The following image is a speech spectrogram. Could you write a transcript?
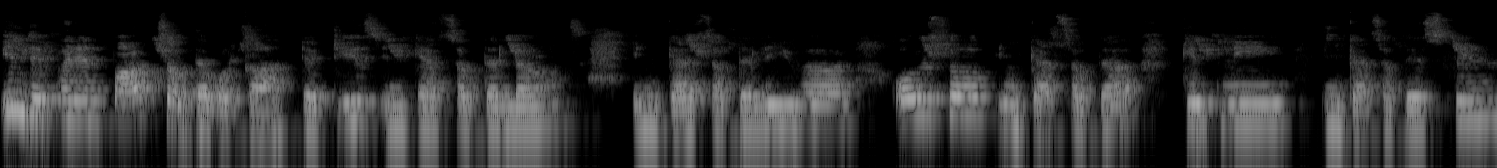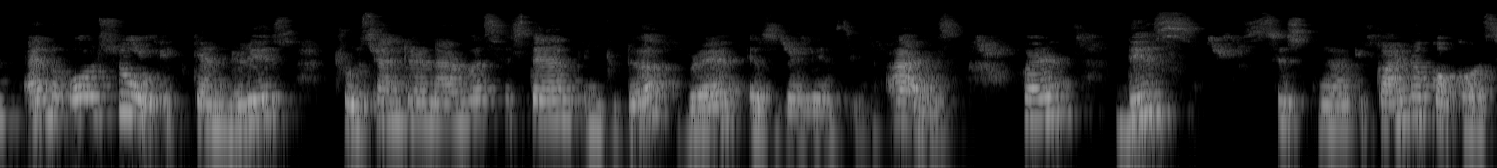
in different parts of the organ, that is, in case of the lungs, in case of the liver, also in case of the kidney, in case of the skin, and also it can reach through central nervous system into the brain as well as in eyes. When this system, echinococcus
